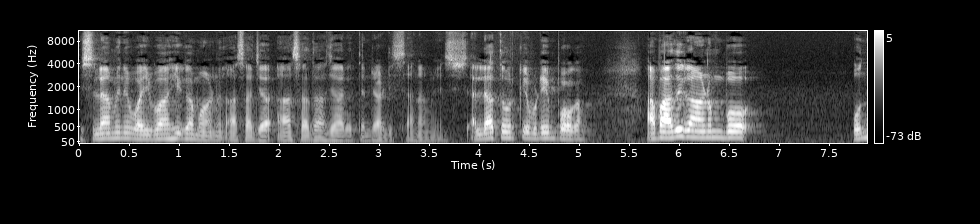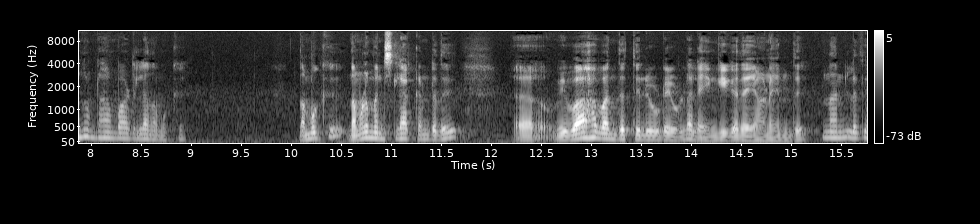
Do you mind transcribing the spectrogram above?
ഇസ്ലാമിന് വൈവാഹികമാണ് ആ സജ ആ സദാചാരത്തിന്റെ അടിസ്ഥാനം. അല്ലാത്തവർക്ക് എവിടെയും പോകാം. അപ്പോൾ അത് കാണുമ്പോൾ ഒന്നും ഉണ്ടാകാൻ പാടില്ല നമുക്ക്. നമുക്ക് നമ്മൾ മനസ്സിലാക്കേണ്ടത് വിവാഹബന്ധത്തിലൂടെയുള്ള ലൈംഗികതയാണ് എന്ത്? നല്ലത്.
